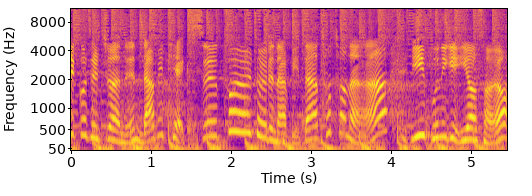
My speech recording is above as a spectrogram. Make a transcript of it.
싣고 질주하는 나비TX 토요일 토요일의 나비다 토토나. 이 분위기 이어서요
